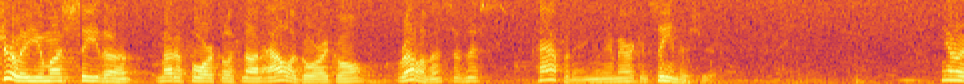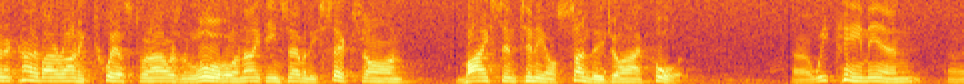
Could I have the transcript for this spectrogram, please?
Surely you must see the metaphorical, if not allegorical, relevance of this happening in the American scene this year. You know, in a kind of ironic twist, when I was in Louisville in 1976 on bicentennial Sunday, July 4th, uh, we came in uh,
